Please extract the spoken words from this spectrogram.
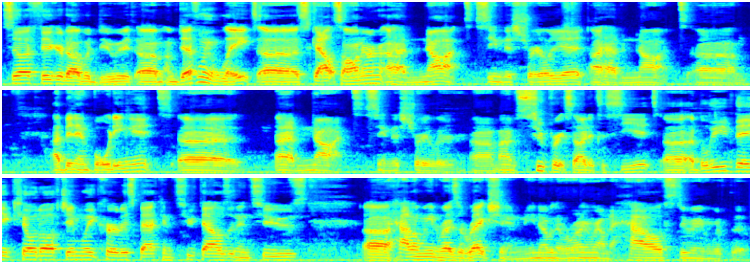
So I figured I would do it. Um, I'm definitely late. Uh, Scout's Honor. I have not seen this trailer yet. I have not. Um, I've been avoiding it. Uh, I have not seen this trailer. Um, I'm super excited to see it. Uh, I believe they killed off Jamie Lee Curtis back in 2002's uh, Halloween Resurrection. You know, when they were running around the house doing with the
